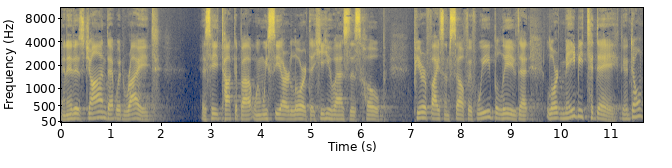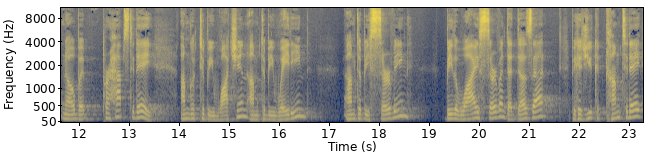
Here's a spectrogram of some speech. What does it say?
And it is John that would write, as he talked about when we see our Lord, that he who has this hope purifies himself. If we believe that, Lord, maybe today, I don't know, but perhaps today, I'm going to be watching, I'm to be waiting. um, to be serving, be the wise servant that does that. Because you could come today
